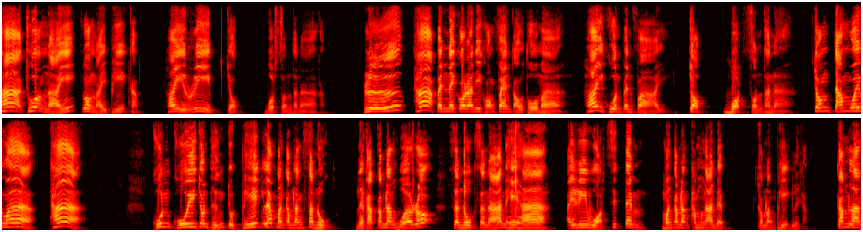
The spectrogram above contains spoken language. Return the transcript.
ถ้าช่วงไหนช่วงไหนพีคครับ ให้รีบจบบทสนทนาครับ หรือถ้าเป็นในกรณีของแฟนเก่าโทรมา ให้คุณเป็นฝ่ายจบบทสนทนา จงจำไว้ว่า ถ้าคุณคุยจนถึงจุดพีคแล้วมันกำลังสนุกนะครับกำลังหัวเราะสนุกสนานเฮฮาไอรีวอร์ดซิสเต็มมันกำลังทำงานแบบกำลังพีคเลยครับกำลัง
